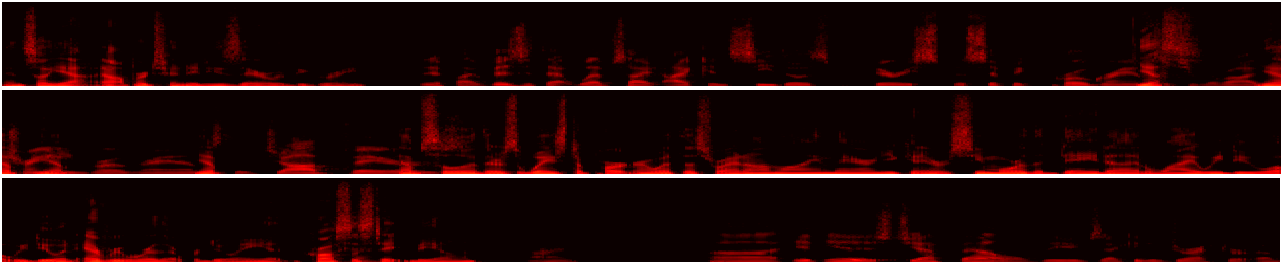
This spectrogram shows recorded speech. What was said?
and so yeah, opportunities there would be great. And if I visit that website, I can see those very specific programs Yes. that you provide, Yep, the yep. training programs, Yep. the job fairs. Absolutely, there's ways to partner with us right online there, and you can see more of the data and why we do what we do and everywhere that we're doing it across the Okay. state and beyond. Uh, it is Jeff Bell, the executive director of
